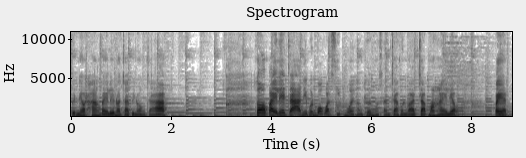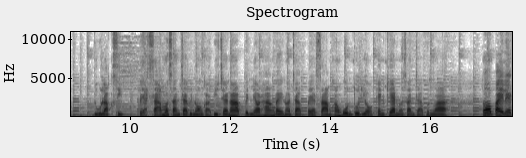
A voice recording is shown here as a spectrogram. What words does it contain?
เป็นแนวทางใดเลยเนาะจ้าพี่น้องจ้าต่อไปเลยจ้าอันนี่เพิ่นบอกว่าสิบหน่วยขังเทิงมาสันจ่าเพิ่นว่าจับมาหายแล้วแปดดูหลักสิบ แปดสามมาสันจ่าพี่น้องกับพิจารณาเป็นแนวทางใดเนาะจ้าแปดสามข้างบนตัวเดียวแค่นแค่นมาสันจ่าเพิ่นว่า ต่อไปเลย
